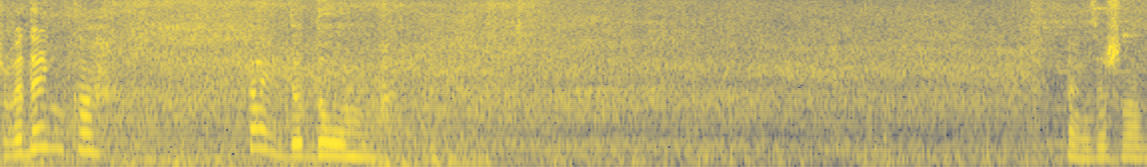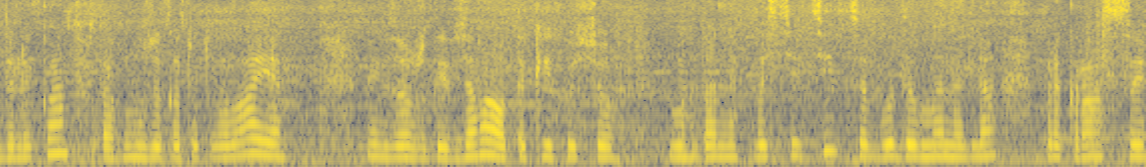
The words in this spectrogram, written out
швиденько та й додому. Так, зайшла в делікат. Так, музика тут вилає, як завжди. Взяла от таких ось мигдальних пластівців. Це буде в мене для прикраси,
